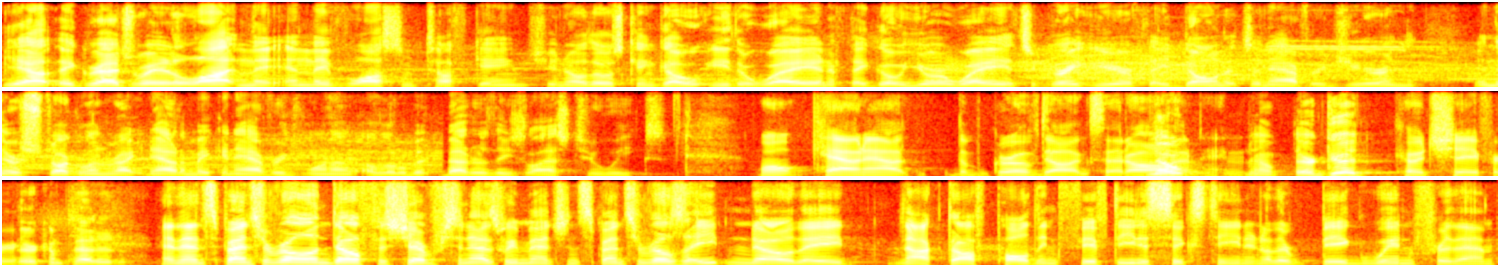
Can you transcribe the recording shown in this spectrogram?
Yeah, they graduated a lot, and they and they've lost some tough games. You know, those can go either way, and if they go your way, it's a great year. If they don't, it's an average year, and and they're struggling right now to make an average one a, a little bit better these last two weeks. Won't count out the Grove Dogs at all. Nope, and nope, they're good. Coach Schaefer. They're competitive. And then Spencerville and Delphos Jefferson, as we mentioned, Spencerville's 8 and 0. They knocked off Paulding 50 to 16, another big win for them.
